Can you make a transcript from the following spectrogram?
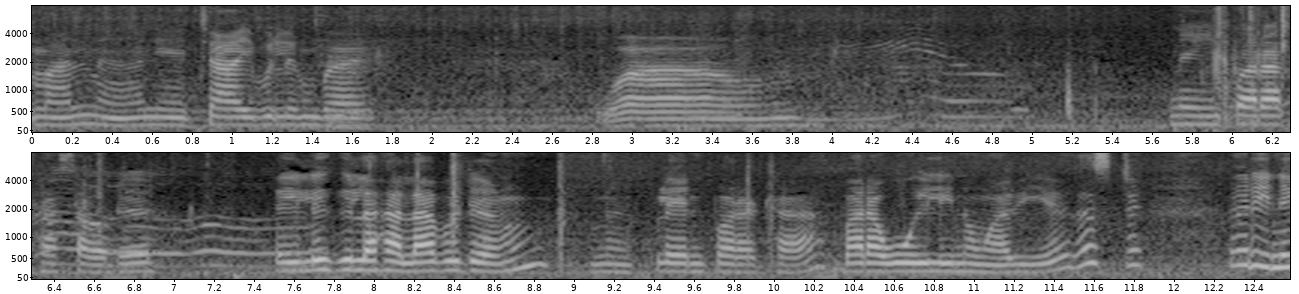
मा होनो नै चायबो लोंबाय वाव नै पाराथा सावदो ओइ लोगो लाहा लाबोदों प्लेन पराठा बारा अइलि नङा बियो जास्ट ओरैनो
